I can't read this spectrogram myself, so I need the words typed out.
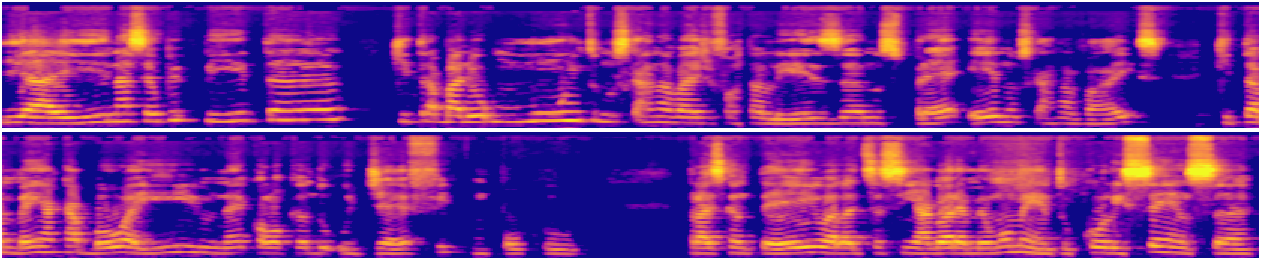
E aí nasceu Pepita, que trabalhou muito nos carnavais de Fortaleza, nos pré e nos carnavais. Que também acabou aí, né, colocando o Jeff um pouco para escanteio. Ela disse assim: agora é meu momento, com licença.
